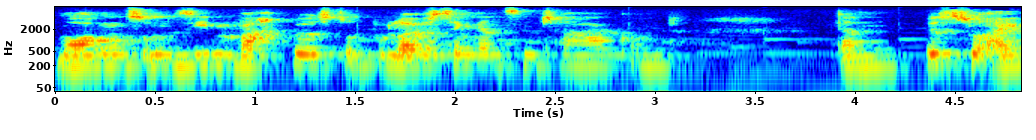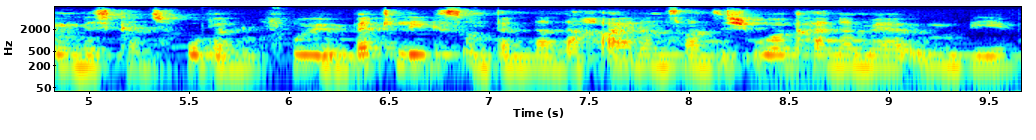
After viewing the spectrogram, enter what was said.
morgens um sieben wach wirst und du läufst den ganzen Tag und dann bist du eigentlich ganz froh, wenn du früh im Bett liegst und wenn dann nach 21 Uhr keiner mehr irgendwie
